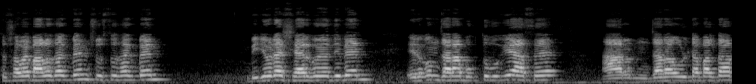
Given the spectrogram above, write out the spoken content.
তো সবাই ভালো থাকবেন, সুস্থ থাকবেন। ভিডিওটা শেয়ার করে দিবেন। এরকম যারা ভুক্তভোগী আছে, আর যারা উল্টাপাল্টা,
